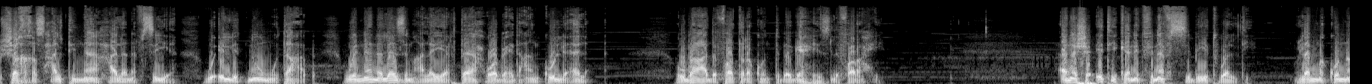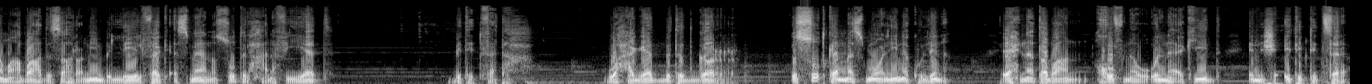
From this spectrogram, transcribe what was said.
شخص حالتي إنها حالة نفسية وقلة نوم وتعب وإن أنا لازم عليا ارتاح وأبعد عن كل قلق. وبعد فترة كنت بجهز لفرحي. أنا شقتي كانت في نفس بيت والدي. ولما كنا مع بعض سهرانين بالليل فجأة سمعنا صوت الحنفيات بتتفتح وحاجات بتتجر. الصوت كان مسموع لينا كلنا. إحنا طبعا خفنا وقلنا أكيد إن شقتي بتتسرق.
